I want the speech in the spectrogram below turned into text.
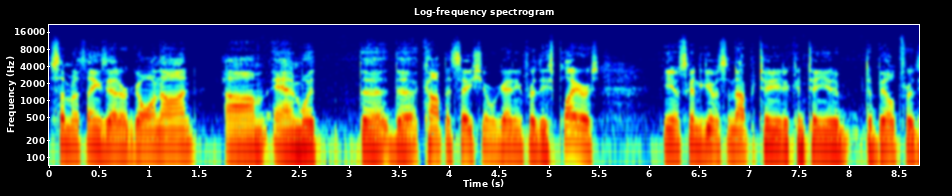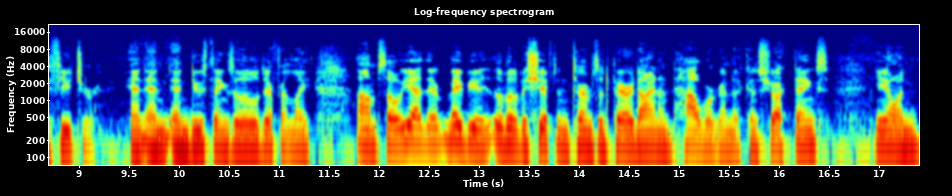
some of the things that are going on, um, and with the the compensation we're getting for these players, you know, it's going to give us an opportunity to continue to, to build for the future and, and, and do things a little differently. Um, so yeah, there may be a little bit of a shift in terms of the paradigm and how we're going to construct things. You know, and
